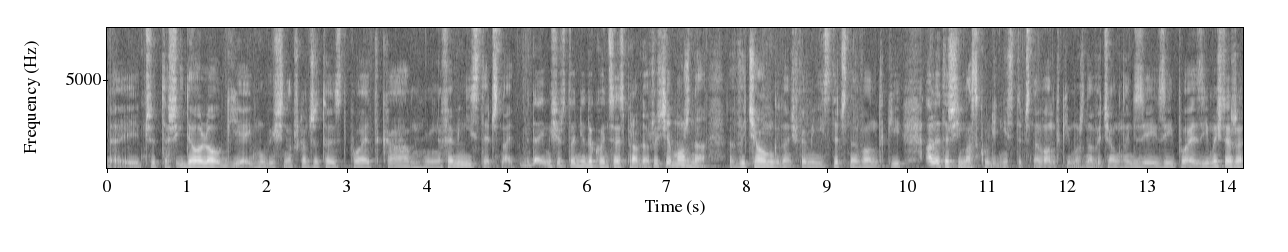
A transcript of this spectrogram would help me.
y, czy też ideologie i mówi się na przykład, że to jest poetka mm, feministyczna. Wydaje mi się, że to nie do końca jest prawda. Oczywiście można wyciągnąć feministyczne wątki, ale też i maskulinistyczne wątki można wyciągnąć z jej, z jej poezji. Myślę, że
